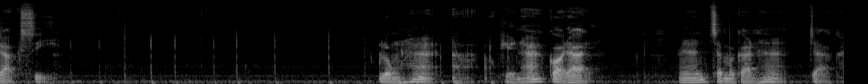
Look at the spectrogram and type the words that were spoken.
จาก 4 ลง5อ่าโอเคนะก็ได้เพราะฉะนั้นสมการ 5 จาก 5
